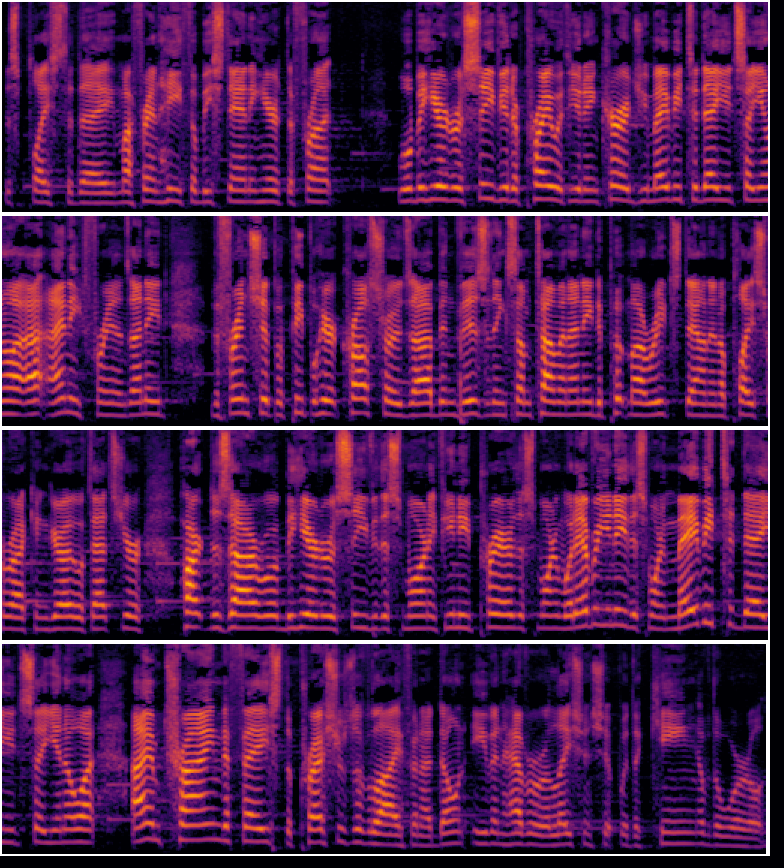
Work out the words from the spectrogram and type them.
this place today. My friend Heath will be standing here at the front. We'll be here to receive you, to pray with you, to encourage you. Maybe today you'd say, you know, I, I need friends. I need the friendship of people here at Crossroads. I've been visiting sometime and I need to put my roots down in a place where I can grow. If that's your heart desire, we'll be here to receive you this morning. If you need prayer this morning, whatever you need this morning, maybe today you'd say, you know what? I am trying to face the pressures of life and I don't even have a relationship with the King of the world.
